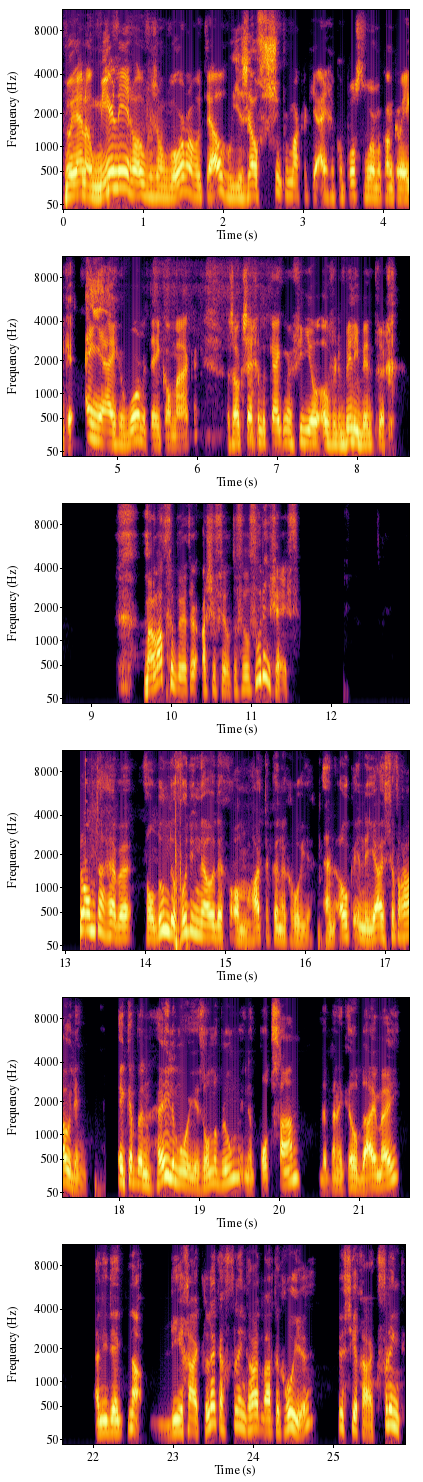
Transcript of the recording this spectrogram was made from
Wil jij nou meer leren over zo'n wormenhotel, hoe je zelf super makkelijk je eigen compostwormen kan kweken en je eigen wormenthee kan maken, dan zou ik zeggen, bekijk mijn video over de billybin terug. Maar wat gebeurt er als je veel te veel voeding geeft? Planten hebben voldoende voeding nodig om hard te kunnen groeien en ook in de juiste verhouding. Ik heb een hele mooie zonnebloem in een pot staan, daar ben ik heel blij mee. En die denkt, nou, die ga ik lekker flink hard laten groeien, dus die ga ik flink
